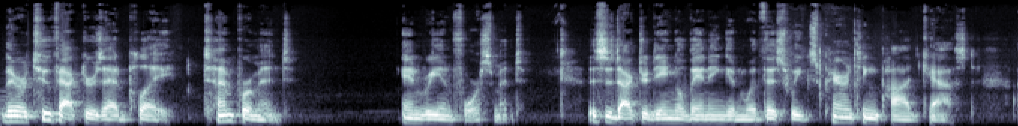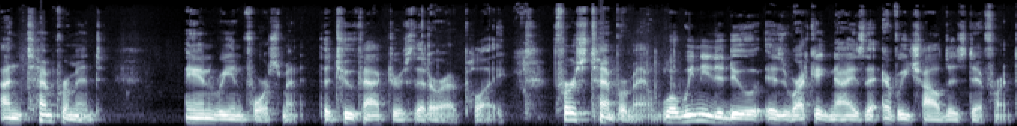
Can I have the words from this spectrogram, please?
There are two factors at play temperament and reinforcement. This is Dr. Daniel Van Ingen with this week's parenting podcast on temperament and reinforcement, the two factors that are at play. First, temperament. What we need to do is recognize that every child is different.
